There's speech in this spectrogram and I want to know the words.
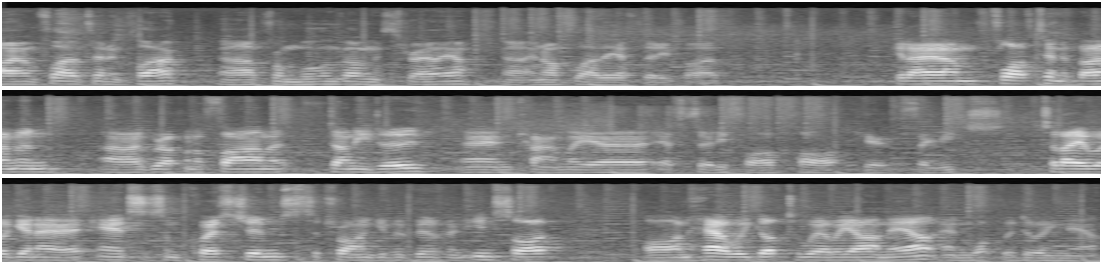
I'm Flight Lieutenant Clark uh, from Wollongong, Australia, uh, and I fly the F-35. G'day, I'm Flight Lieutenant Bowman. Uh, I grew up on a farm at Dunedoo and currently a F-35 pilot here at Phoenix. Today we're going to answer some questions to try and give a bit of an insight on how we got to where we are now and what we're doing now.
